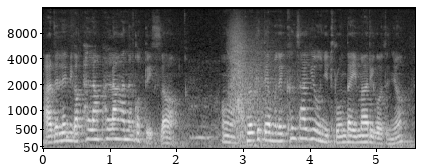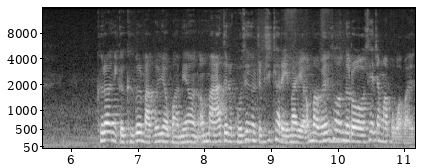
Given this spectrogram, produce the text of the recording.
아들내미가 팔랑팔랑 하는 것도 있어 어, 그렇기 때문에 큰 사기운이 들어온다 이 말이거든요 그러니까 그걸 막으려고 하면 엄마 아들을 고생을 좀 시켜라 이 말이야 엄마 왼손으로 세 장만 뽑아봐요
